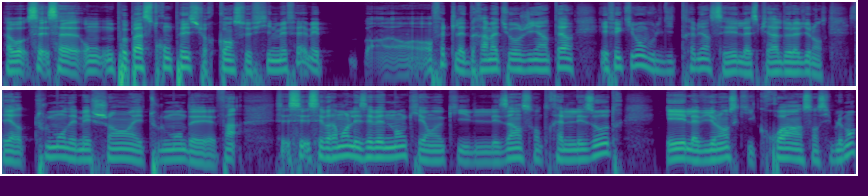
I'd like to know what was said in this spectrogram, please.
Enfin, bon, ça, on, on peut pas se tromper sur quand ce film est fait, mais en fait, la dramaturgie interne, effectivement, vous le dites très bien, c'est la spirale de la violence. C'est-à-dire, tout le monde est méchant et tout le monde est. Enfin, c'est vraiment les événements qui, les uns s'entraînent les autres et la violence qui croît insensiblement.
